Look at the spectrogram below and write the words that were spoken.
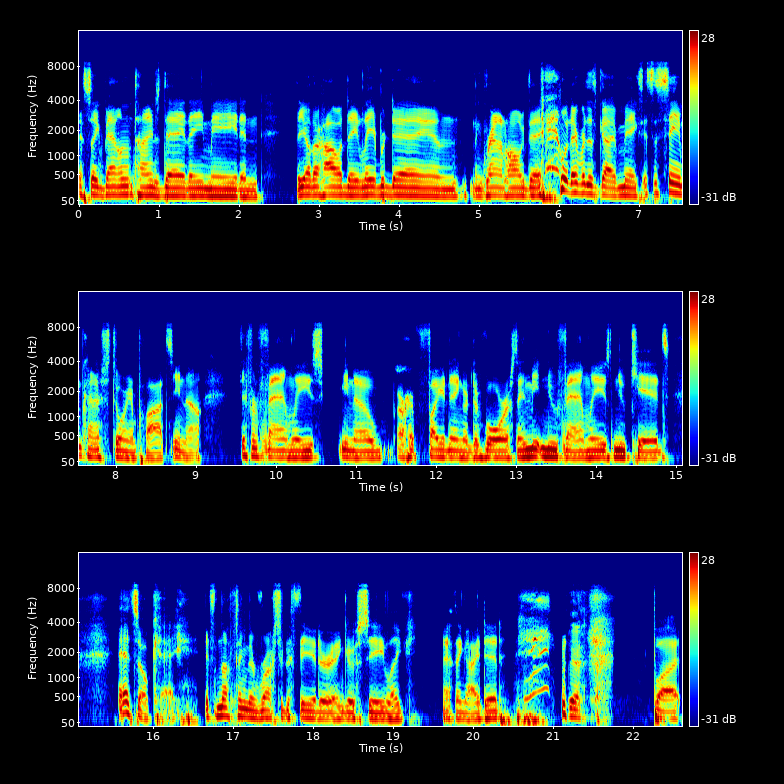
It's like Valentine's Day they made, and the other holiday, Labor Day, and, and Groundhog Day, whatever this guy makes. It's the same kind of story and plots. You know, different families, you know, are fighting or divorced. They meet new families, new kids. It's okay. It's nothing to rush to the theater and go see. Like I think I did. yeah. But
